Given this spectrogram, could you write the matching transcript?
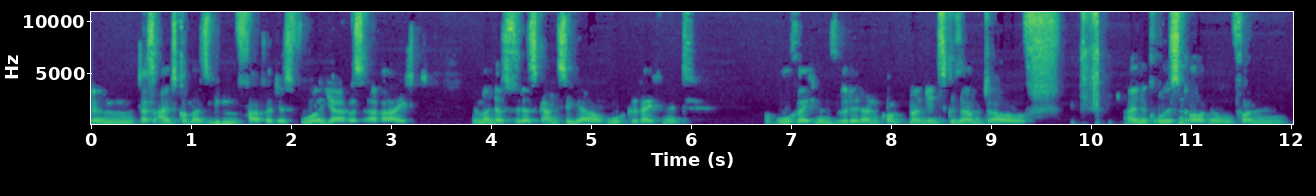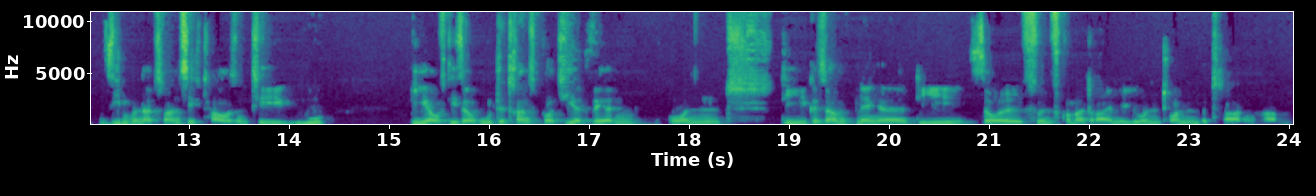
ähm, das 1,7-fache des Vorjahres erreicht. Wenn man das für das ganze Jahr hochgerechnet hochrechnen würde, dann kommt man insgesamt auf eine Größenordnung von 720.000 TU, die auf dieser Route transportiert werden. Und die Gesamtmenge, die soll 5,3 Millionen Tonnen betragen haben.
